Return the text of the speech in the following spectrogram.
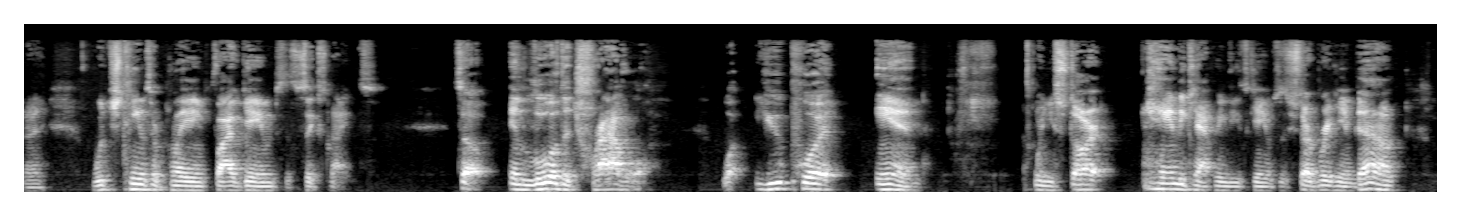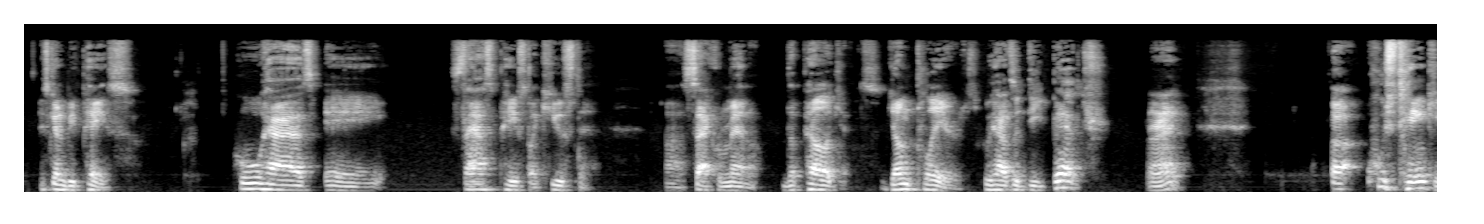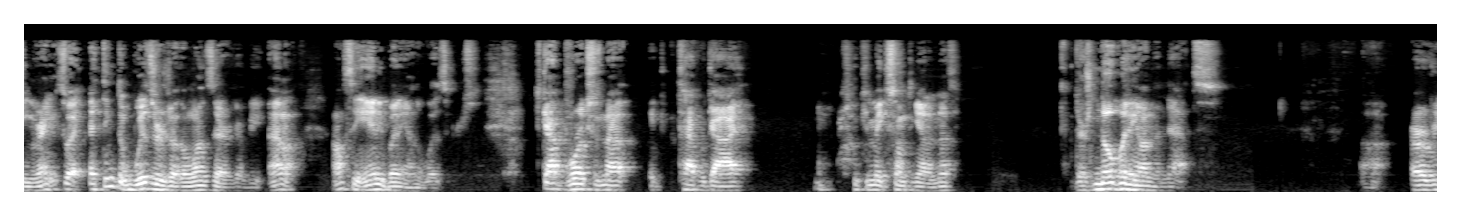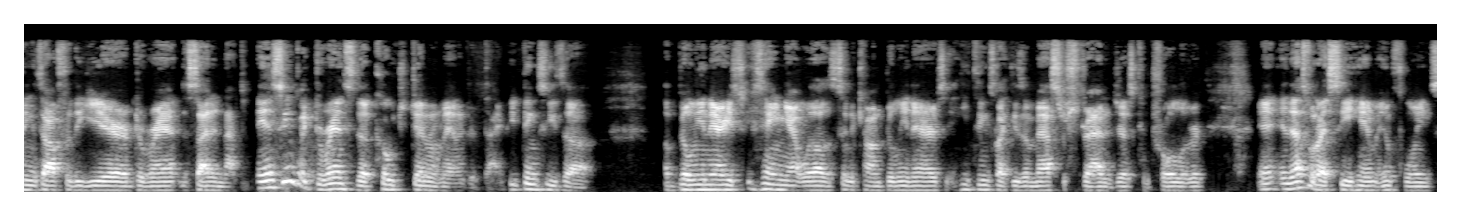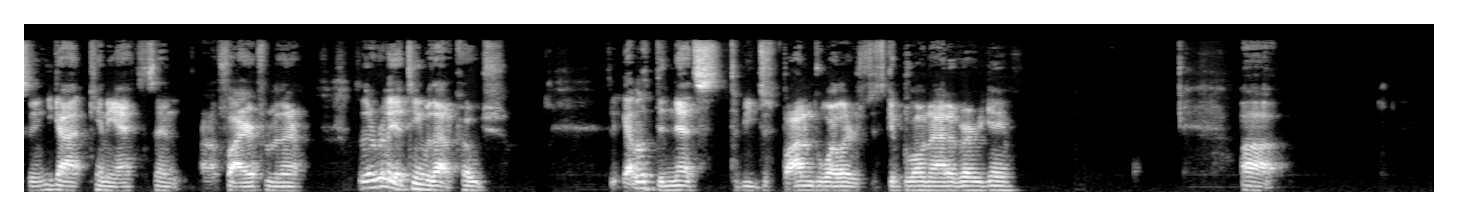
right? Which teams are playing five games in six nights. So, in lieu of the travel, what you put in when you start handicapping these games, as you start breaking them down, it's going to be pace. Who has a fast pace like Houston, uh, Sacramento, the Pelicans, young players who has a deep bench, all right? Uh, who's tanking, right? So I, I think the Wizards are the ones that are going to be. I don't. I don't see anybody on the Wizards. Scott Brooks is not the type of guy who can make something out of nothing. There's nobody on the Nets. Uh, Irving's out for the year. Durant decided not to. And it seems like Durant's the coach, general manager type. He thinks he's a a billionaire. He's, he's hanging out with all the Silicon billionaires. He thinks like he's a master strategist, controller, and, and that's what I see him influencing. He got Kenny Atkinson uh, fired from there, so they're really a team without a coach. You got to look the Nets to be just bottom dwellers, just get blown out of every game. Uh,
